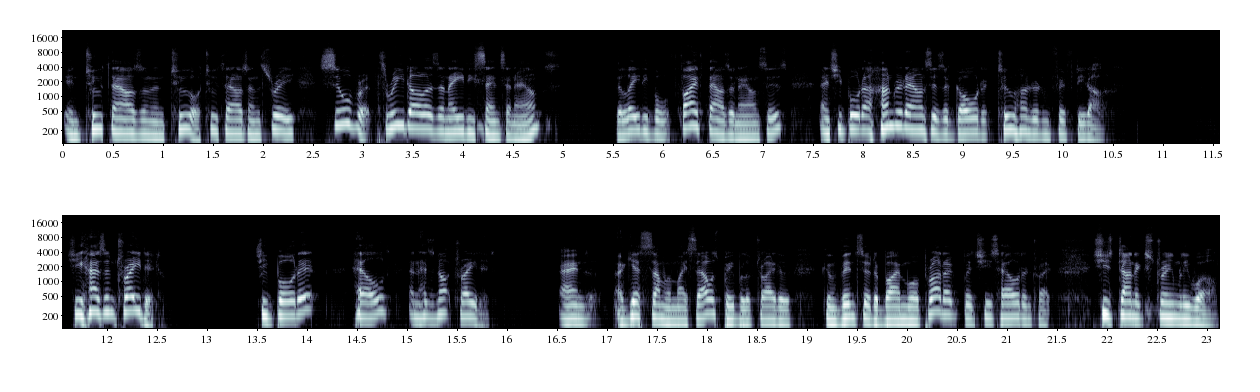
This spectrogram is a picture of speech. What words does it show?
in 2002 or 2003, silver at $3.80 an ounce. The lady bought 5,000 ounces and she bought 100 ounces of gold at $250. She hasn't traded. She bought it, held, and has not traded. And I guess some of my salespeople have tried to convince her to buy more product, but she's held and traded. She's done extremely well.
